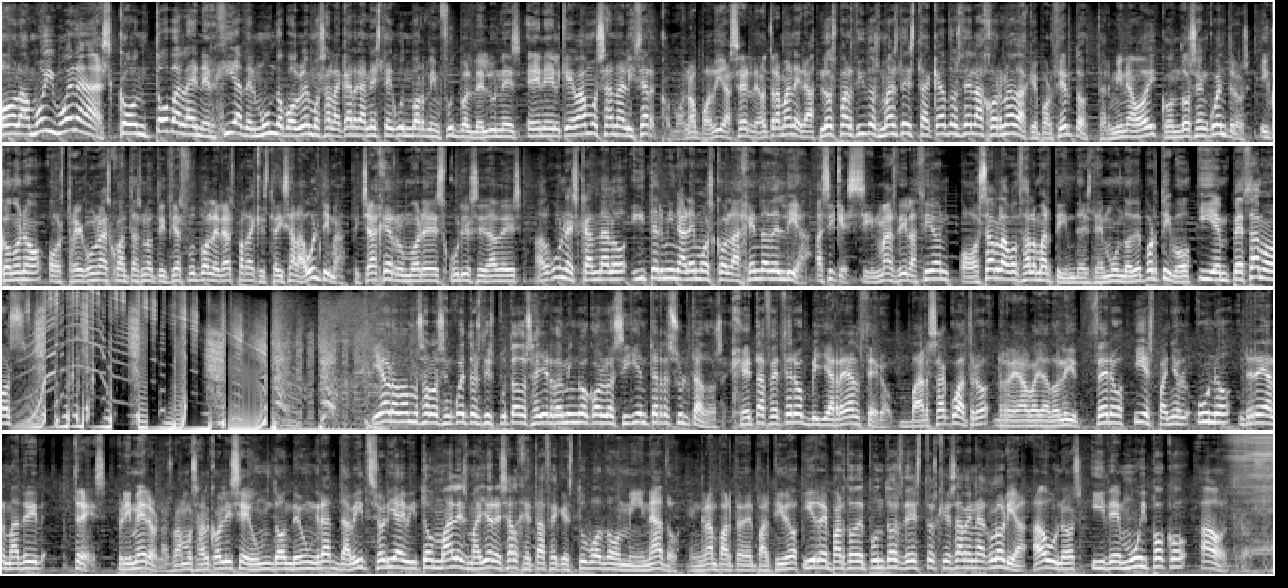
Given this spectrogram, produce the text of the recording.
Hola, muy buenas. Con toda la energía del mundo volvemos a la carga en este Good Morning Football del lunes en el que vamos a analizar, como no podía ser de otra manera, los partidos más destacados de la jornada, que por cierto, termina hoy con dos encuentros. Y como no, os traigo unas cuantas noticias futboleras para que estéis a la última. Fichajes, rumores, curiosidades, algún escándalo y terminaremos con la agenda del día. Así que sin más dilación, os habla Gonzalo Martín desde Mundo Deportivo y empezamos. Y ahora vamos a los encuentros disputados ayer domingo con los siguientes resultados. Getafe 0, Villarreal 0, Barça 4, Real Valladolid 0 y Español 1, Real Madrid 3. Primero nos vamos al Coliseum, donde un gran David Soria evitó males mayores al Getafe que estuvo dominado en gran parte del partido y reparto de puntos de estos que saben a gloria a unos y de muy poco a otros.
